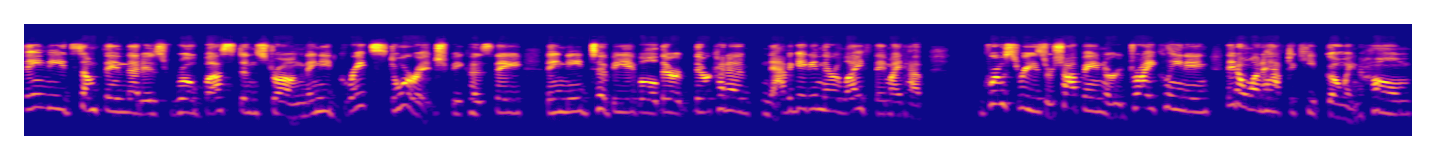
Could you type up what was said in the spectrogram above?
They need something that is robust and strong. They need great storage because they they need to be able, they're they're kind of navigating their life. They might have groceries or shopping or dry cleaning. They don't want to have to keep going home.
